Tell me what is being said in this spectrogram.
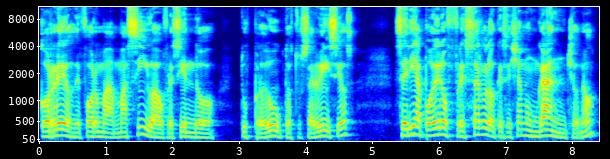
correos de forma masiva ofreciendo tus productos, tus servicios, sería poder ofrecer lo que se llama un gancho, ¿no?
